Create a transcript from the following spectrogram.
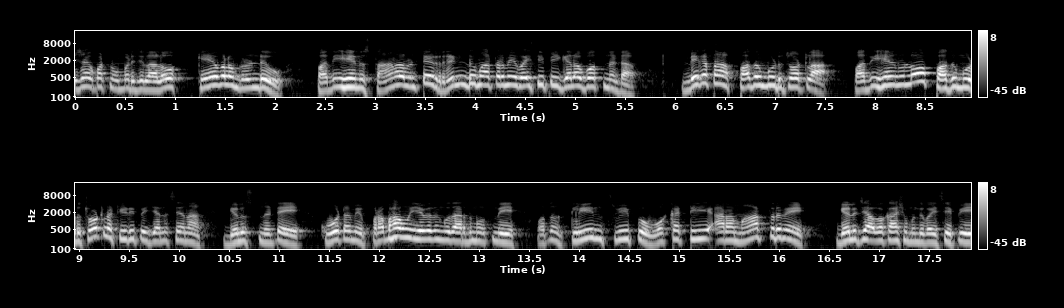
విశాఖపట్నం ఉమ్మడి జిల్లాలో కేవలం రెండు. పదిహేను స్థానాలు ఉంటే రెండు మాత్రమే వైసీపీ గెలవబోతుందంట. మిగతా పదమూడు చోట్ల పదిహేనులో పదమూడు చోట్ల టీడీపీ జనసేన గెలుస్తుందంటే కూటమి ప్రభావం ఏ విధంగా అర్థమవుతుంది? మొత్తం క్లీన్ స్వీప్ ఒకటి అర మాత్రమే గెలిచే అవకాశం ఉంది వైసీపీ.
